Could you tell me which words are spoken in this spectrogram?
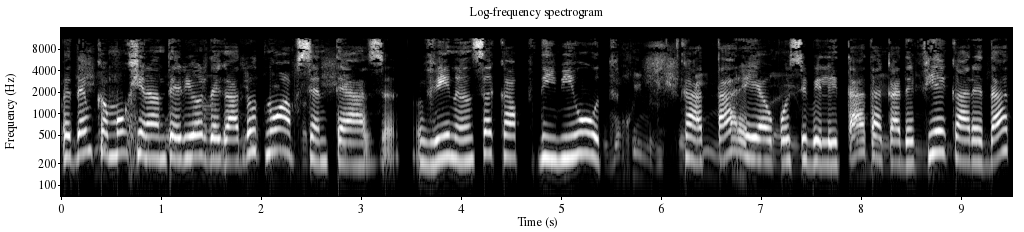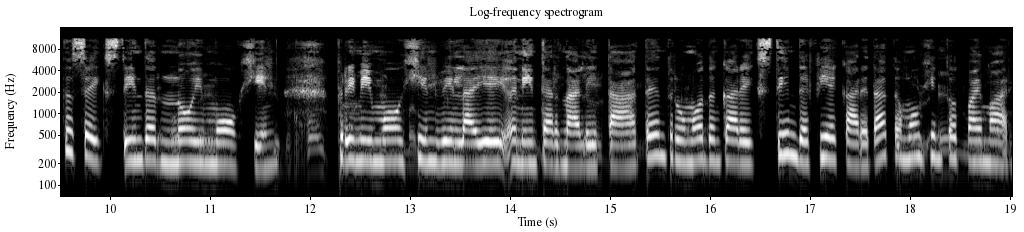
vedem că muhin anterior de Gadlut nu absentează, vin însă ca dimiut. Ca atare ei au posibilitatea ca de fiecare dată să extindă noi mohin. Primii mohin vin la ei în internalitate, într-un mod în care extinde fiecare dată mohin tot mai mari.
